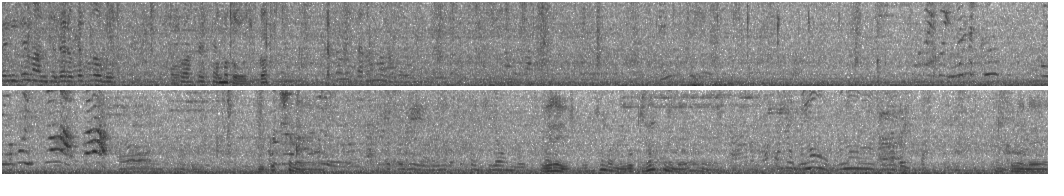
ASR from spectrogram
렌즈만 제대로 꼈어도 좋았을 텐데. 한 번 더 넣어줄까? 좀 이따가 한 번 더. 이거 있는데 큰, 아, 여보 있어, 아빠. 아, 이 끝이네. 어, 저기 있는 거 조금 귀여운 거 있어. 얘네 엄청 많네. 이거 기성품이네. 어, 저 문어, 문어 자네도 있다. 음, 그러네.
